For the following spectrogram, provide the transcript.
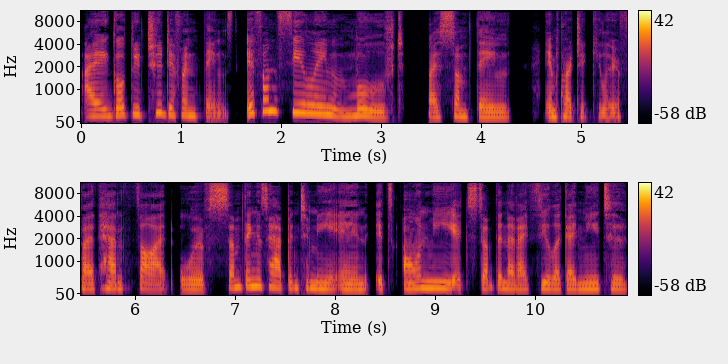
I go through two different things. If I'm feeling moved by something in particular, if I've had a thought or if something has happened to me and it's on me, it's something that I feel like I need to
